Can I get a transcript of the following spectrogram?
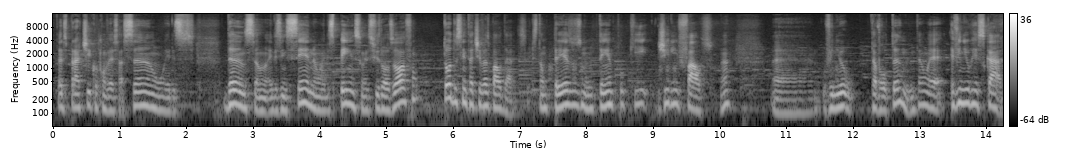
Então, eles praticam a conversação, eles dançam, eles encenam, eles pensam, eles filosofam, todas tentativas baldadas. Eles estão presos num tempo que gira em falso. Né? o vinil está voltando, então é, é vinil riscado.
